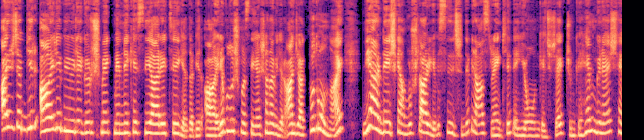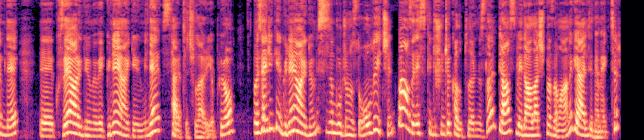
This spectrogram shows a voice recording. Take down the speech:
Ayrıca bir aile büyüğüyle görüşmek, memleket ziyareti ya da bir aile buluşması yaşanabilir. Ancak bu dolunay diğer değişken burçlar gibi sizin için de biraz renkli ve yoğun geçecek. Çünkü hem güneş hem de e, kuzey ay düğümü ve güney ay düğümü de sert açılar yapıyor. Özellikle güney ay düğümü sizin burcunuzda olduğu için bazı eski düşünce kalıplarınızla biraz vedalaşma zamanı geldi demektir.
